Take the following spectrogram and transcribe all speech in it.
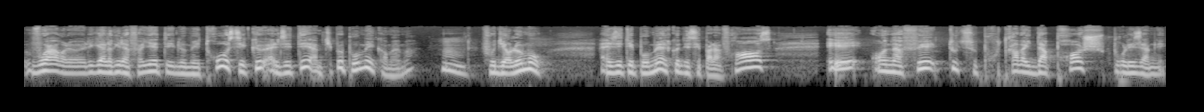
voir les galeries Lafayette et le métro, c'est qu'elles étaient un petit peu paumées quand même. Il hein. hmm. faut dire le mot. Elles étaient paumées, elles ne connaissaient pas la France. Et on a fait tout ce travail d'approche pour les amener.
